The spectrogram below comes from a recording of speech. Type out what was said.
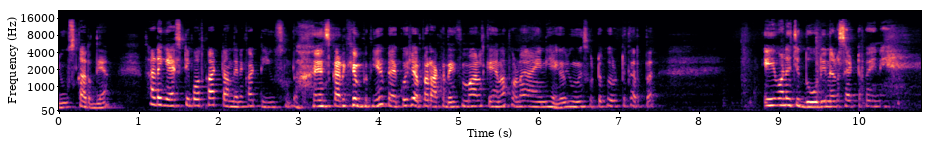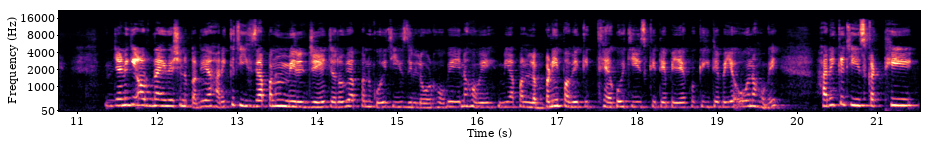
ਯੂਜ਼ ਕਰਦੇ ਆ। ਸਾਡੇ ਗੈਸਟ ਹੀ ਬਹੁਤ ਘੱਟ ਆਉਂਦੇ ਨੇ, ਘੱਟ ਯੂਜ਼ ਹੁੰਦਾ। ਇਸ ਕਰਕੇ ਵਧੀਆ ਪਿਆ। ਕੁਛ ਆਪਾਂ ਰੱਖਦੇ ਸੰਭਾਲ ਕੇ ਹਨਾ ਥੋੜਾ ਐ ਨਹੀਂ ਹੈਗਾ ਵੀ ਉਵੇਂ ਸੁੱਟ ਫੁੱਟ ਕਰਤਾ। ਇਹ ਵਾਲੇ ਚ ਦੋ ਡਿਨਰ ਸੈੱਟ ਪਏ ਨੇ। ਜਾਣੀ ਕਿ ਆਰਗੇਨਾਈਜੇਸ਼ਨ ਵਧੀਆ, ਹਰ ਇੱਕ ਚੀਜ਼ ਆਪਾਂ ਨੂੰ ਮਿਲ ਜੇ, ਜਦੋਂ ਵੀ ਆਪਾਂ ਨੂੰ ਕੋਈ ਚੀਜ਼ ਦੀ ਲੋੜ ਹੋਵੇ, ਇਹ ਨਾ ਹੋਵੇ ਵੀ ਆਪਾਂ ਨੂੰ ਲੱਭਣੀ ਪਵੇ ਕਿੱਥੇ ਆ, ਕੋਈ ਚੀਜ਼ ਕਿਤੇ ਪਈ ਆ, ਕੋਈ ਕਿਤੇ ਪਈ ਆ, ਉਹ ਨਾ ਹੋਵੇ। ਹਰ ਇੱਕ ਚੀਜ਼ ਇਕੱਠੀ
